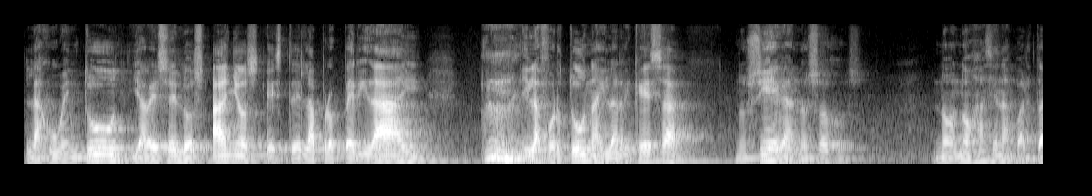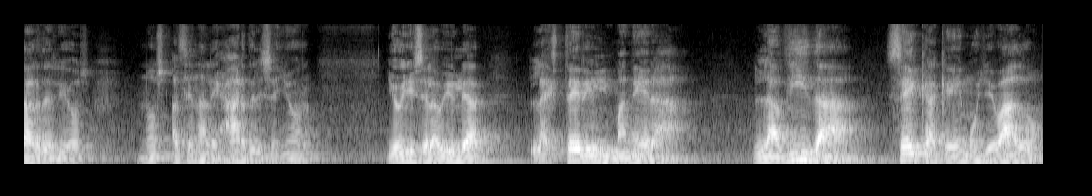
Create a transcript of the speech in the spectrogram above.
la juventud y a veces los años, este, la prosperidad y, y, la fortuna y la riqueza nos ciegan los ojos, no, nos hacen apartar de Dios, nos hacen alejar del Señor. Y hoy dice la Biblia, la estéril manera, la vida seca que hemos llevado,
